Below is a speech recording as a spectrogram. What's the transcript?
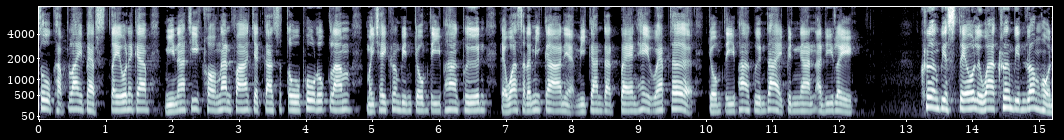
สู้ขับไล่แบบสเตลนะครับ มีหน้าที่ครองน่านฟ้าจัดการศัตรูผู้ลุกล้ำ ไม่ใช่เครื่องบินโจมตีภาคพื้น แต่ว่าสหรัฐอเมริกาเนี่ยมีการดัดแปลงให้แรปเตอร์โจมตีภาคพื้นได้เป็นงานอดิเรก เครื่องบินสเตลหรือว่าเครื่องบินล่องหน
